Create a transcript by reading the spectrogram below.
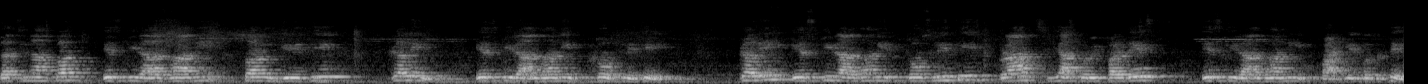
दक्षिणापथ इसकी राजधानी स्वर्णगिरी थी। कलिंग इसकी राजधानी तोसली थी। कलिंग इसकी राजधानी तोसली थी। प्राच्य या पूर्वी प्रदेश इसकी राजधानी पाटलिपुत्र थी।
